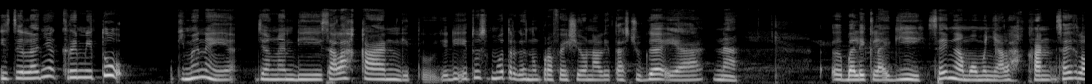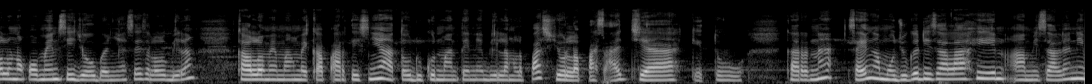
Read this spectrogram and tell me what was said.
istilahnya krim itu gimana ya jangan disalahkan gitu. Jadi itu semua tergantung profesionalitas juga ya. Nah e, balik lagi saya nggak mau menyalahkan saya selalu no comment sih jawabannya. Saya selalu bilang kalau memang makeup artisnya atau dukun mantennya bilang lepas yo lepas aja gitu. Karena saya nggak mau juga disalahin ah, misalnya nih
